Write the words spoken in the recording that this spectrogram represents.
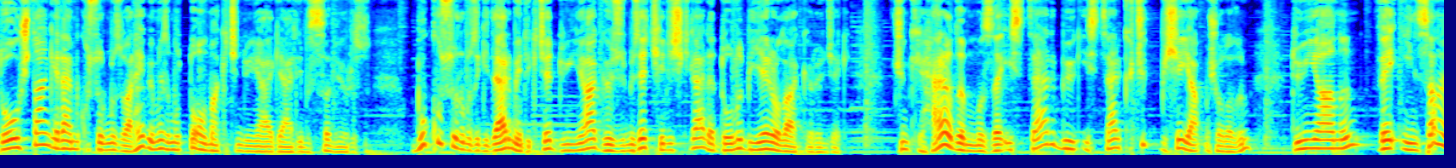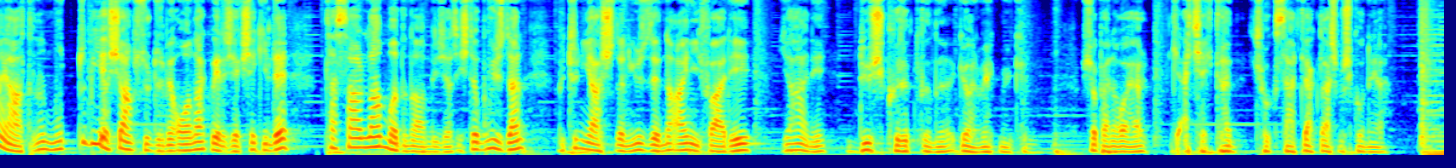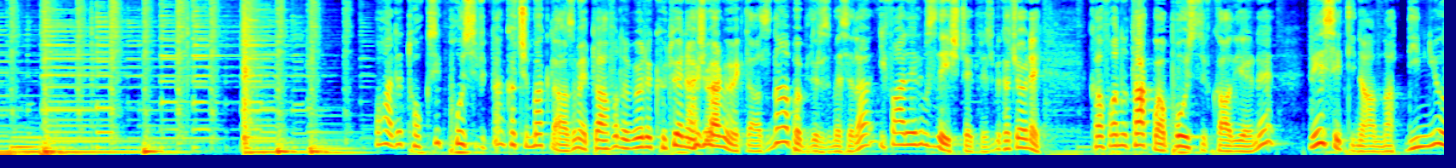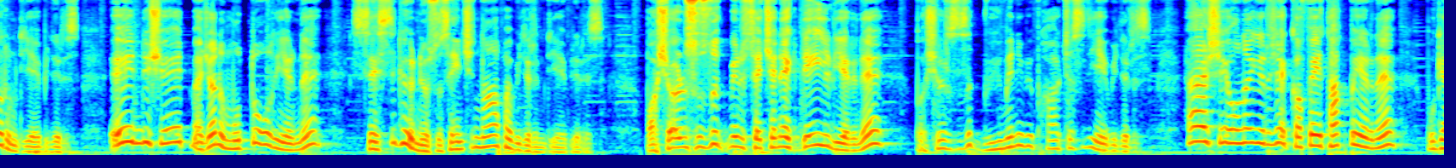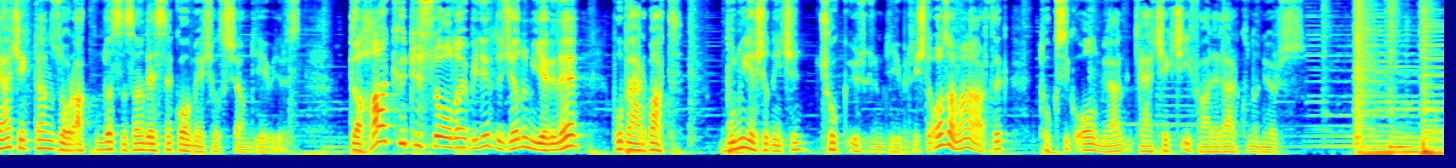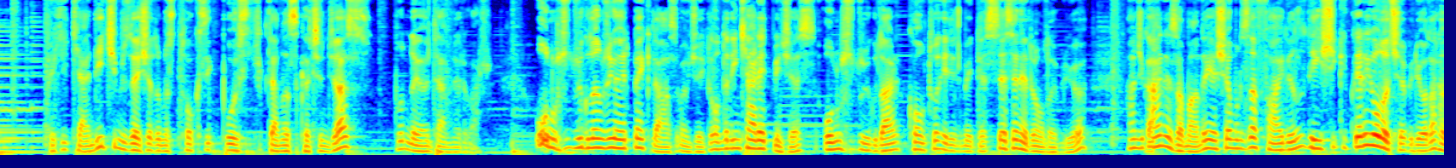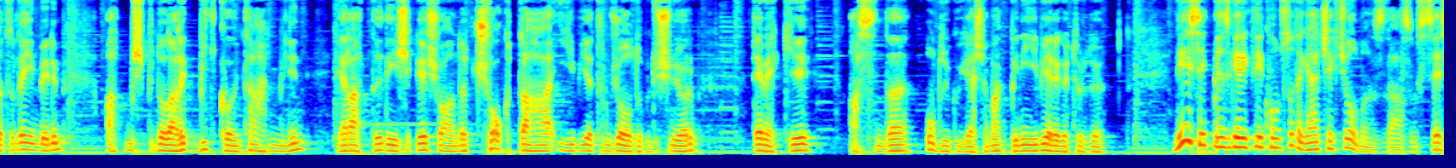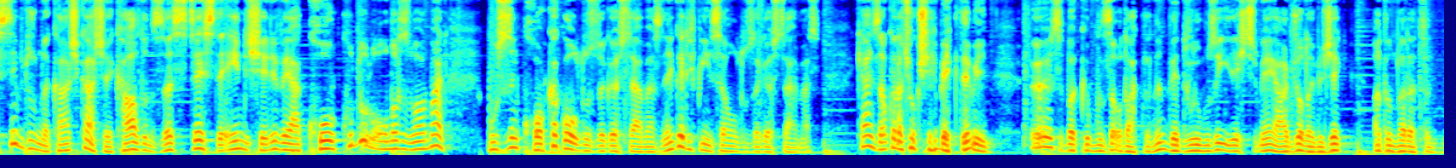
Doğuştan gelen bir kusurumuz var. Hepimiz mutlu olmak için dünyaya geldiğimizi sanıyoruz. Bu kusurumuzu gidermedikçe dünya gözümüze çelişkilerle dolu bir yer olarak görünecek. Çünkü her adımımızda ister büyük ister küçük bir şey yapmış olalım, dünyanın ve insan hayatının mutlu bir yaşam sürdürmeye olanak verecek şekilde tasarlanmadığını anlayacağız. İşte bu yüzden bütün yaşlıların yüzlerinde aynı ifadeyi yani düş kırıklığını görmek mümkün. Schopenhauer gerçekten çok sert yaklaşmış konuya. O halde toksik pozitiflikten kaçınmak lazım. Etrafa da böyle kötü enerji vermemek lazım. Ne yapabiliriz mesela? İfadelerimizi değiştirebiliriz. Birkaç örnek. Kafanı takma pozitif kal yerine ne hissettiğini anlat, dinliyorum diyebiliriz. Endişe etme canım mutlu ol yerine sesli görünüyorsun senin için ne yapabilirim diyebiliriz. Başarısızlık bir seçenek değil yerine başarısızlık büyümenin bir parçası diyebiliriz. Her şey ona girecek kafayı takma yerine bu gerçekten zor aklımdasın sana destek olmaya çalışacağım diyebiliriz. Daha kötüsü olabilirdi canım yerine bu berbat. Bunu yaşadığın için çok üzgünüm diyebiliriz. İşte o zaman artık toksik olmayan gerçekçi ifadeler kullanıyoruz. Peki kendi içimizde yaşadığımız toksik pozitiflikten nasıl kaçınacağız? Bunun da yöntemleri var. Olumsuz duygularımızı yönetmek lazım öncelikle. Onları inkar etmeyeceğiz. Olumsuz duygular kontrol edilmediğinde strese neden olabiliyor. Ancak aynı zamanda yaşamınızda faydalı değişikliklere yol açabiliyorlar. Hatırlayın benim 60 bin dolarlık bitcoin tahmininin yarattığı değişikliğe şu anda çok daha iyi bir yatırımcı olduğumu düşünüyorum. Demek ki aslında o duyguyu yaşamak beni iyi bir yere götürdü. Ne hissetmeniz gerektiği konusunda da gerçekçi olmanız lazım. Stresli bir durumda karşı karşıya kaldığınızda stresli, endişeli veya korkulu olmanız normal. Bu sizin korkak olduğunuzu da göstermez, negatif bir insan olduğunuzu da göstermez. Kendinize o kadar çok şey beklemeyin. Öz bakımınıza odaklanın ve durumunuzu iyileştirmeye yardımcı olabilecek adımlar atın.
